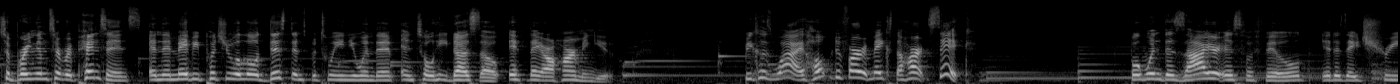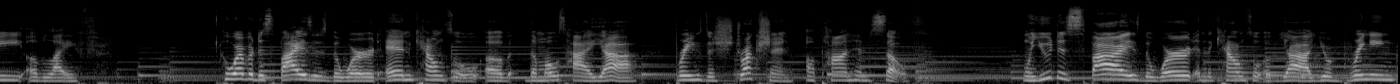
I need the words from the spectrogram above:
to bring them to repentance and then maybe put you a little distance between you and them until he does so if they are harming you. Because why? Hope deferred makes the heart sick. But when desire is fulfilled, it is a tree of life. Whoever despises the word and counsel of the Most High Yah brings destruction upon himself. When you despise the word and the counsel of Yah, you're bringing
